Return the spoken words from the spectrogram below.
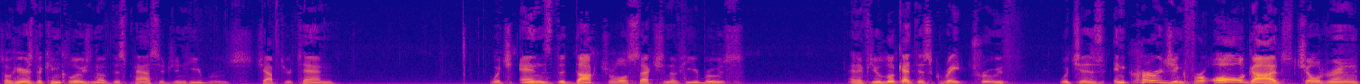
So here's the conclusion of this passage in Hebrews chapter 10, which ends the doctrinal section of Hebrews. And if you look at this great truth, which is encouraging for all God's children,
